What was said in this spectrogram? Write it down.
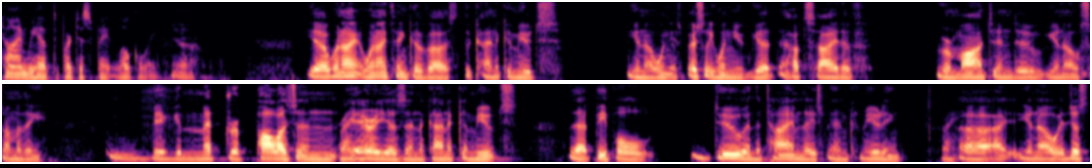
time we have to participate locally. Yeah. Yeah, when I when I think of uh, the kind of commutes, you know, when especially when you get outside of Vermont into you know some of the big metropolitan Right. areas and the kind of commutes that people do and the time they spend commuting, Right. uh, I, you know, it just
